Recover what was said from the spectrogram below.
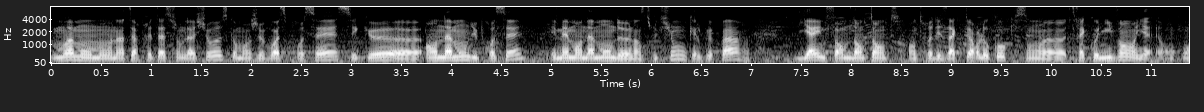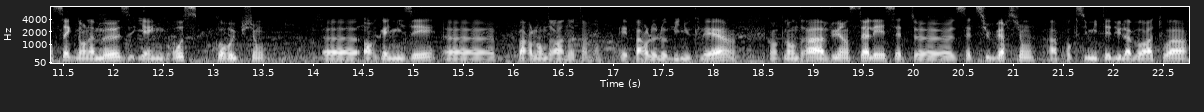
moi mon, interprétation de la chose, comment je vois ce procès, c'est que euh, en amont du procès, et même en amont de l'instruction, quelque part, il y a une forme d'entente entre des acteurs locaux qui sont euh, très connivants. On sait que dans la Meuse, il y a une grosse corruption euh, organisée euh, par l'Andra notamment et par le lobby nucléaire. Quand l'Andra a vu installer cette, euh, cette subversion à proximité du laboratoire,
